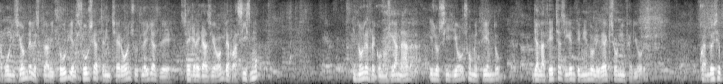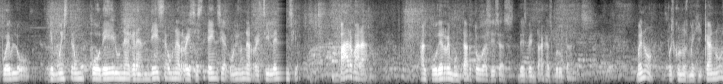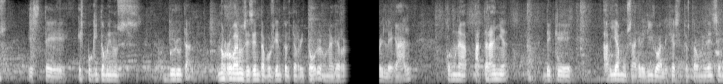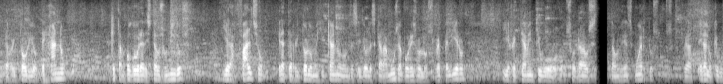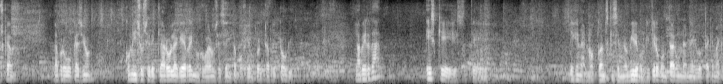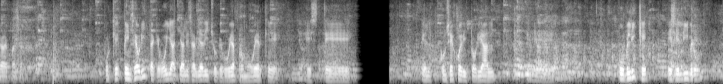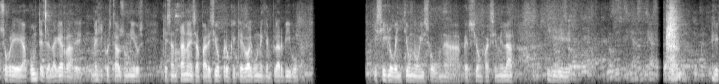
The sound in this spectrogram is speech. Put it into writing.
abolición de la esclavitud y el sur se atrincheró en sus leyes de segregación, de racismo, y no les reconocía nada y los siguió sometiendo y a la fecha siguen teniendo la idea de que son inferiores. Cuando ese pueblo demuestra un poder, una grandeza, una resistencia, una resiliencia bárbara al poder remontar todas esas desventajas brutales. Bueno, pues con los mexicanos este, es poquito menos brutal. Nos robaron 60% del territorio en una guerra ilegal, con una patraña de que habíamos agredido al ejército estadounidense en territorio tejano que tampoco era de Estados Unidos y era falso, era territorio mexicano donde se dio la escaramuza, por eso los repelieron y efectivamente hubo soldados estadounidenses muertos, pues, era lo que buscaban, la provocación. Con eso se declaró la guerra y nos robaron 60% del territorio. La verdad es que, este, dejen anoto antes que se me olvide porque quiero contar una anécdota que me acaba de pasar. Porque pensé ahorita que voy a, ya les había dicho que voy a promover que este, el Consejo Editorial eh, publique ese libro sobre apuntes de la guerra de México-Estados Unidos, que Santana desapareció, pero que quedó algún ejemplar vivo. Y siglo XXI hizo una versión facsimilar. Y,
